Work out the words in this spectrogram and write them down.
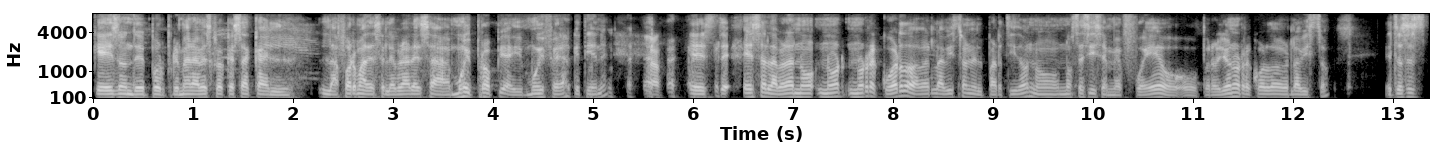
que es donde por primera vez creo que saca el, la forma de celebrar esa muy propia y muy fea que tiene. Este, esa la verdad no, no, no recuerdo haberla visto en el partido, no, no sé si se me fue, o, o, pero yo no recuerdo haberla visto. Entonces,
